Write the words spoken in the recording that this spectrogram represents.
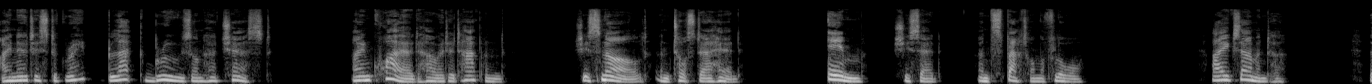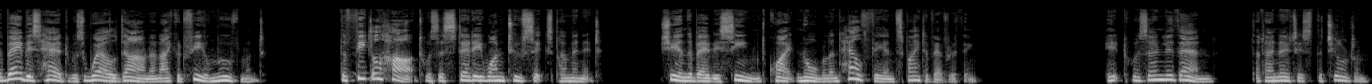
I noticed a great black bruise on her chest. I inquired how it had happened. She snarled and tossed her head. Im, she said, and spat on the floor. I examined her. The baby's head was well down, and I could feel movement. The fetal heart was a steady 126 per minute. She and the baby seemed quite normal and healthy in spite of everything. It was only then that I noticed the children.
